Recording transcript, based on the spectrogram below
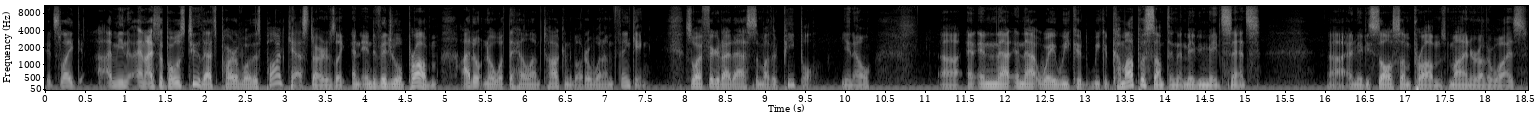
it's like I mean, and I suppose too that's part of why this podcast started. It was like an individual problem. I don't know what the hell I'm talking about or what I'm thinking, so I figured I'd ask some other people. You know, uh, and, and that in that way we could we could come up with something that maybe made sense, uh, and maybe solve some problems, mine or otherwise.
